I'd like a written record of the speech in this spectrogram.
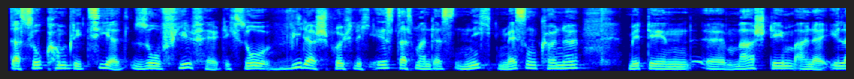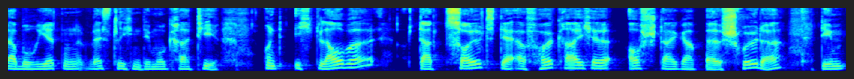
das so kompliziert, so vielfältig, so widersprüchlich ist, dass man das nicht messen könne mit den äh, Maßstäben einer elaborierten westlichen Demokratie. Und ich glaube, da zollt der erfolgreiche Aufsteiger äh, Schröder dem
